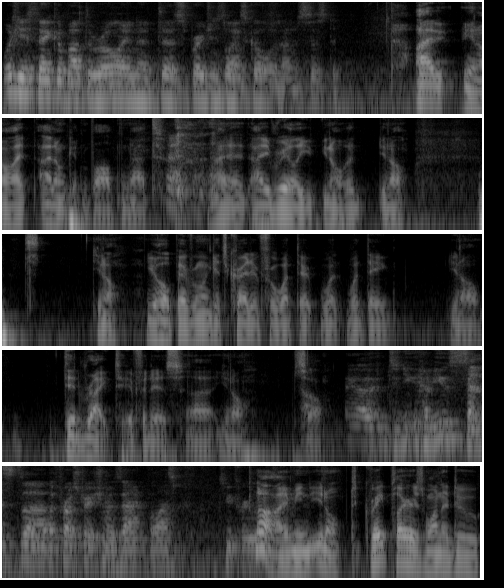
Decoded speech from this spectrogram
What do you think about the ruling that uh, Spurgeon's last goal was unassisted? I, you know, I, I don't get involved in that. I, I really, you know, it, you know, it's, you know, you hope everyone gets credit for what they what what they, you know, did right if it is, uh, you know, so. Uh, did you have you sensed uh, the frustration with Zach the last two three weeks? No, I mean, you know, great players want to do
